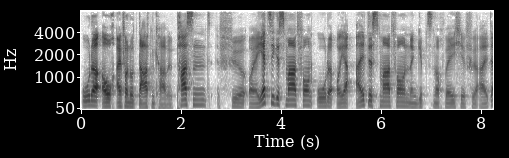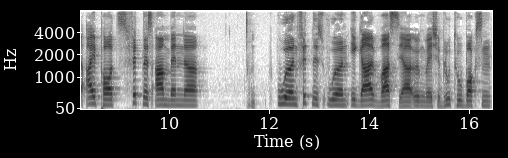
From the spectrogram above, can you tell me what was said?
Oder auch einfach nur Datenkabel. Passend für euer jetziges Smartphone oder euer altes Smartphone. Dann gibt es noch welche für alte iPods, Fitnessarmbänder Uhren, Fitnessuhren, egal was, ja, irgendwelche Bluetooth-Boxen.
